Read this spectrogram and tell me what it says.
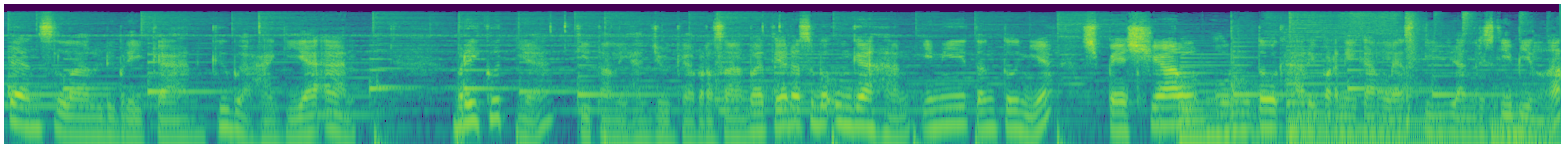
dan selalu diberikan kebahagiaan. Berikutnya, kita lihat juga persahabat ya ada sebuah unggahan Ini tentunya spesial untuk hari pernikahan Lesti dan Rizky Bilar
